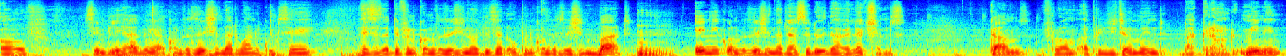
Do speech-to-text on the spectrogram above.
of simply having a conversation that one could say this is a different conversation or this is an open conversation. But mm. any conversation that has to do with our elections comes from a predetermined background, meaning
